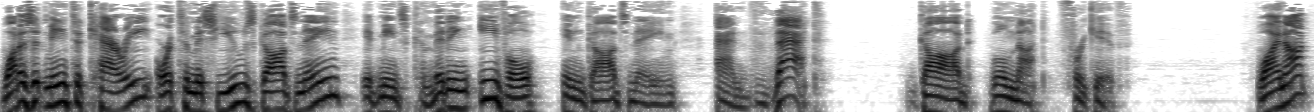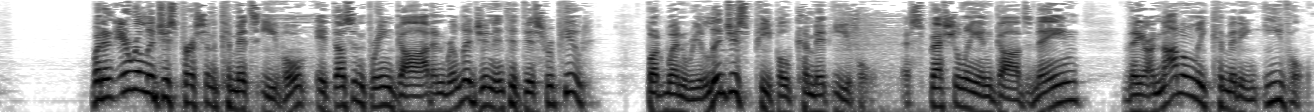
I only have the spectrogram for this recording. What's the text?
What does it mean to carry or to misuse God's name? It means committing evil in God's name, and that God will not forgive. Why not? When an irreligious person commits evil, it doesn't bring God and religion into disrepute. But when religious people commit evil, especially in God's name, they are not only committing evil,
